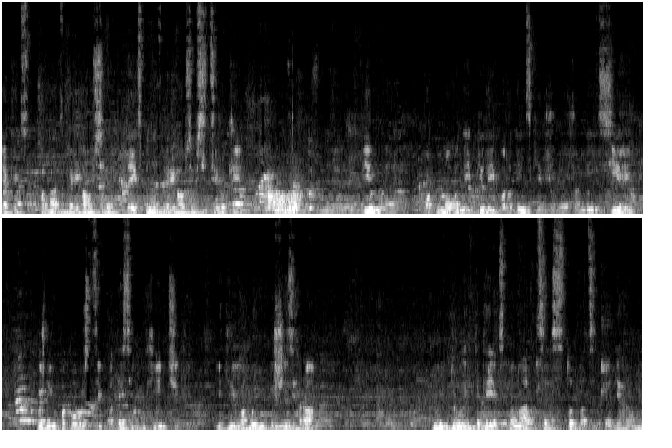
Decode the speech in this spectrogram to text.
Як експонат зберігався, де експонат зберігався всі ці роки. Він е, вакуумований, білий, бородинський, рж- ржаний, сірий. В кожній упаковочці по 10 бухінчиків, які вагою по 6 грам. Ну і другий такий експонат це 125 грам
